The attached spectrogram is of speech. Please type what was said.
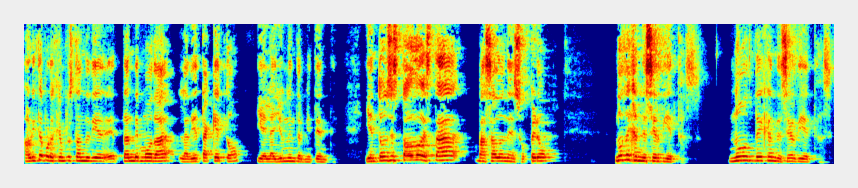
Ahorita, por ejemplo, están de, de moda la dieta keto y el ayuno intermitente. Y entonces todo está basado en eso, pero no dejan de ser dietas, no dejan de ser dietas.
